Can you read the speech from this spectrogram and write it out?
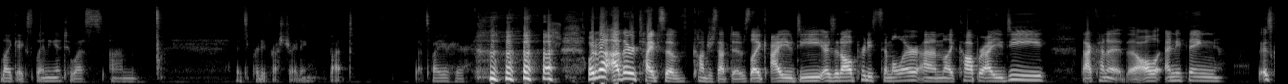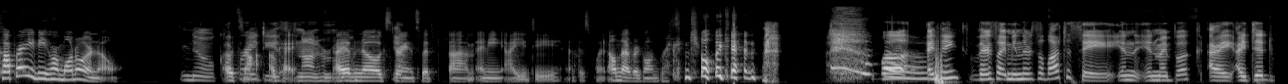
like explaining it to us. Um, it's pretty frustrating, but that's why you're here. what about other types of contraceptives like IUD? Is it all pretty similar? Um, like copper IUD, that kind of all anything. Is copper IUD hormonal or no? No, copper oh, IUD okay. is not hormonal. I have no experience yeah. with um, any IUD at this point. I'll never go on birth control again. well, I think there's I mean there's a lot to say in in my book. I I did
